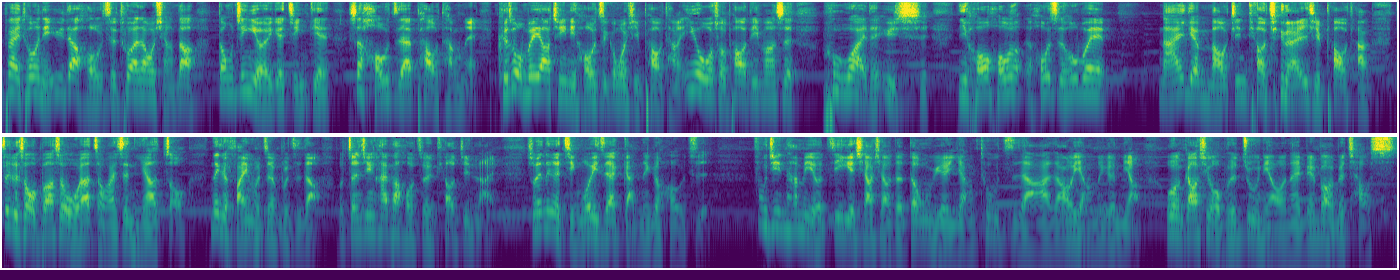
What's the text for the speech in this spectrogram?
拜托你遇到猴子，突然让我想到东京有一个景点是猴子在泡汤呢。可是我没邀请你猴子跟我一起泡汤，因为我所泡的地方是户外的浴池。你猴猴猴子会不会？拿一个毛巾跳进来一起泡汤，这个时候我不知道是我要走还是你要走，那个反应我真的不知道，我真心害怕猴子会跳进来，所以那个警卫一直在赶那个猴子。附近他们有自己一个小小的动物园，养兔子啊，然后养那个鸟，我很高兴我不是住鸟，我那边不然被吵死。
